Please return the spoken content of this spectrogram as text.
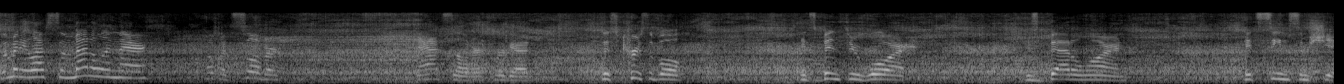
Somebody left some metal in there. Hope it's silver. That's silver. We're good. This crucible, it's been through war. It's battle worn. It's seen some shit.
